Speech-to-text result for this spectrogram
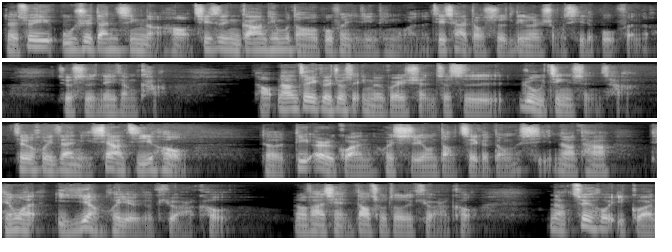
对，所以无需担心了哈。其实你刚刚听不懂的部分已经听完了，接下来都是令人熟悉的部分了，就是那张卡。好，那这个就是 immigration，就是入境审查，这个会在你下机后的第二关会使用到这个东西。那它填完一样会有一个 QR code，然后发现到处都是 QR code。那最后一关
